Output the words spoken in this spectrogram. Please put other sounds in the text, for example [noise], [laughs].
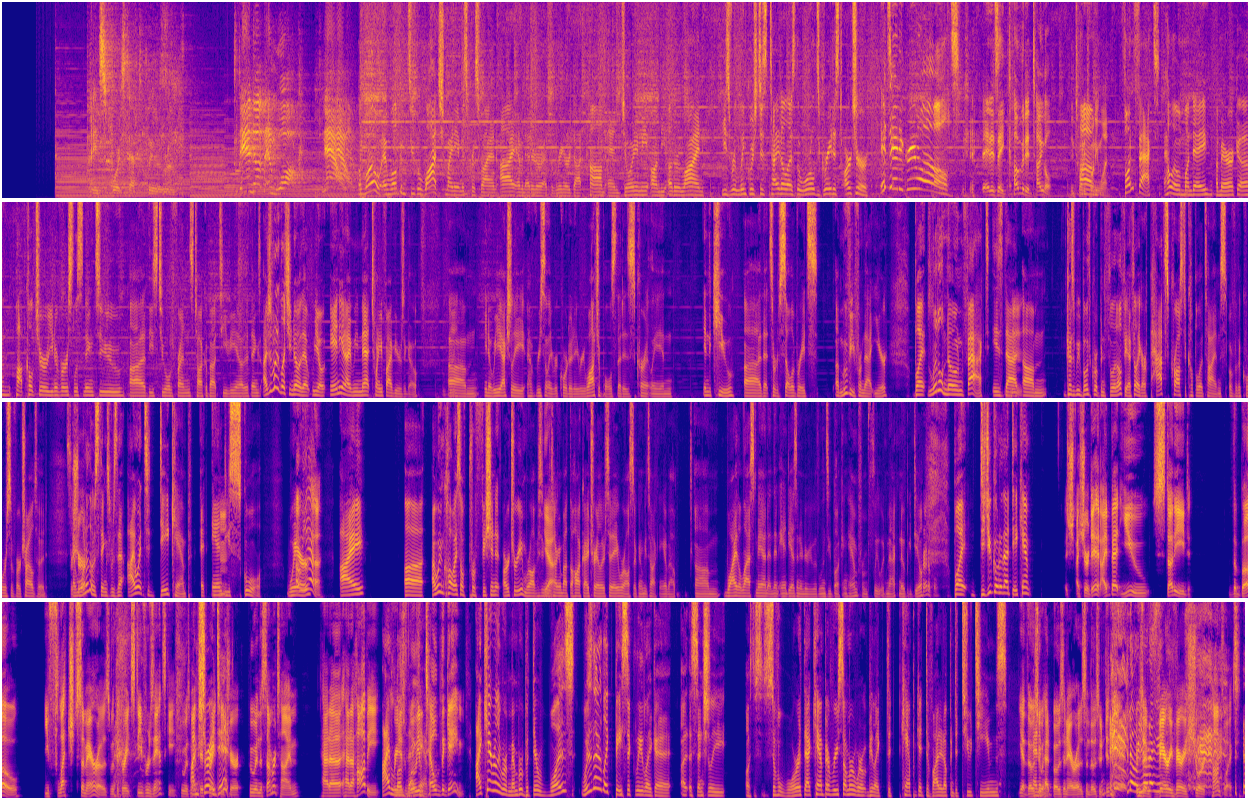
I need support staff to clear the room. Stand up and walk now. Hello and welcome to The Watch. My name is Chris Ryan. I am an editor at TheRinger.com, and joining me on the other line, he's relinquished his title as the world's greatest archer. It's Andy Greenwald. [laughs] it is a coveted title in 2021. Um, fun fact hello monday america pop culture universe listening to uh, these two old friends talk about tv and other things i just wanted to let you know that you know andy and i we met 25 years ago mm-hmm. um, you know we actually have recently recorded a rewatchables that is currently in in the queue uh, that sort of celebrates a movie from that year but little known fact is that mm-hmm. um, because we both grew up in Philadelphia, I feel like our paths crossed a couple of times over the course of our childhood. For and sure. one of those things was that I went to day camp at Andy's mm-hmm. school, where oh, yeah. I uh, I wouldn't call myself proficient at archery, and we're obviously going to be talking about the Hawkeye trailer today. We're also going to be talking about um, Y the Last Man, and then Andy has an interview with Lindsey Buckingham from Fleetwood Mac. No big deal. Incredible. But did you go to that day camp? I sure did. I bet you studied the bow you fletched some arrows with the great Steve Rosansky, who was my I'm fifth sure grade teacher, who in the summertime had a had a hobby. I love that William camp. Telled the game. I can't really remember, but there was was there like basically like a, a essentially a civil war at that camp every summer, where it would be like the camp would get divided up into two teams. Yeah, those who it, had bows and arrows and those who didn't. [laughs] no, it was you know a what I mean? very very short conflict. [laughs]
